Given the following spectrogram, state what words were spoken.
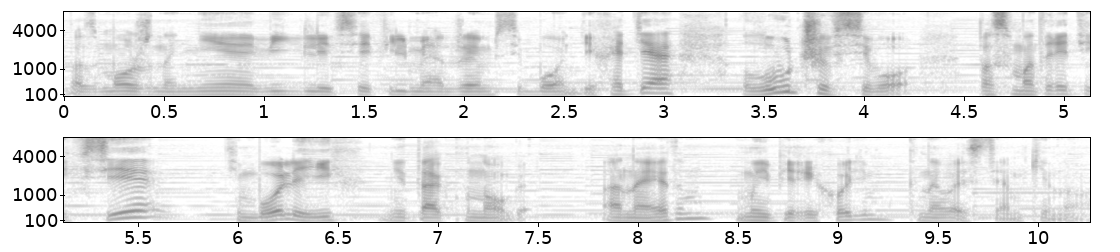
возможно, не видели все фильмы о Джеймсе Бонде. Хотя лучше всего посмотреть их все, тем более их не так много. А на этом мы переходим к новостям кино.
